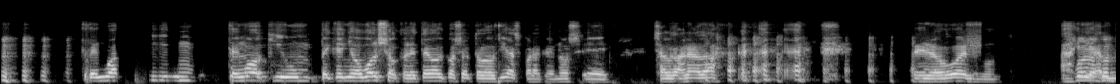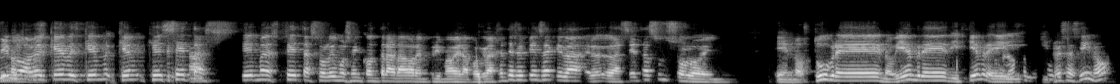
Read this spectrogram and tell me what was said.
tengo, aquí un, tengo aquí un pequeño bolso que le tengo que coser todos los días para que no se salga nada. Pero bueno. Bueno, continúa. A ver, ¿qué, setas, qué más setas solemos encontrar ahora en primavera? Porque la gente se piensa que las setas son solo en, en octubre, noviembre, diciembre, y, no es así, ¿no?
